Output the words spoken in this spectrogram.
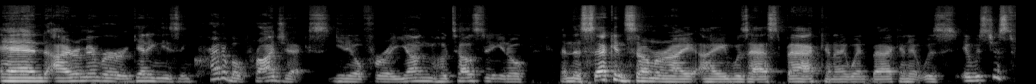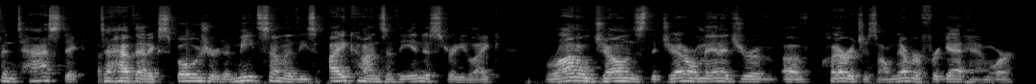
and I remember getting these incredible projects, you know, for a young hotel student, you know. And the second summer, I, I was asked back, and I went back, and it was it was just fantastic to have that exposure to meet some of these icons of the industry, like Ronald Jones, the general manager of, of Claridge's. I'll never forget him, or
